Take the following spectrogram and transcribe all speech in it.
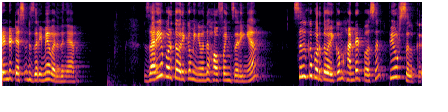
ரெண்டு டெஸ்ட் சரியுமே வருதுங்க. ஜரியை பொறுத்த வரைக்கும் இங்கே வந்து ஹாஃப் ஃபைன் சரிங்க சில்க்கு பொறுத்த வரைக்கும் hundred percent pure silk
